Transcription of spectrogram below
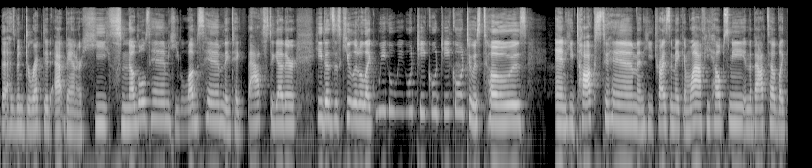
that has been directed at Banner. He snuggles him, he loves him, they take baths together. He does this cute little like wiggle wiggle chico chico to his toes and he talks to him and he tries to make him laugh. He helps me in the bathtub like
